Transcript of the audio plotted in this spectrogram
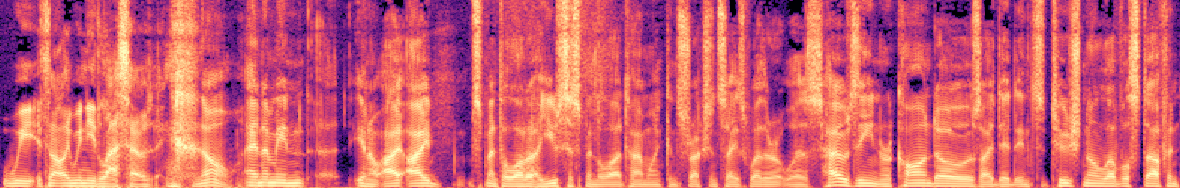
we, it's not like we need less housing. No, and I mean, you know, I, I spent a lot of, I used to spend a lot of time on construction sites, whether it was housing or condos. I did institutional level stuff, and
